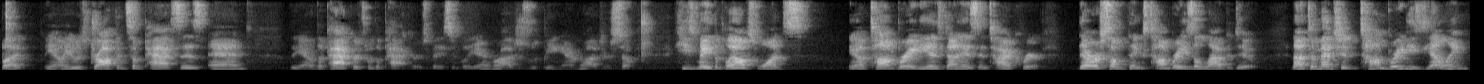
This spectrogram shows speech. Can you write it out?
but you know he was dropping some passes, and you know the Packers were the Packers basically. Aaron Rodgers was being Aaron Rodgers, so he's made the playoffs once. You know Tom Brady has done his entire career. There are some things Tom Brady's allowed to do. Not to mention Tom Brady's yelling.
